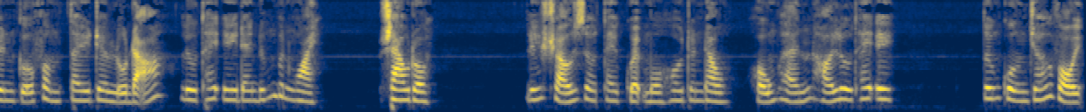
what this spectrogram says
Trên cửa phòng Tây treo lụa đỏ, Lưu Thái Y đang đứng bên ngoài. Sao rồi? Lý sở giơ tay quẹt mồ hôi trên đầu, hỗn hển hỏi Lưu Thái Y. Tướng quân chớ vội,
